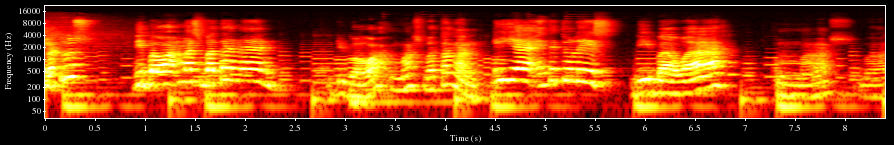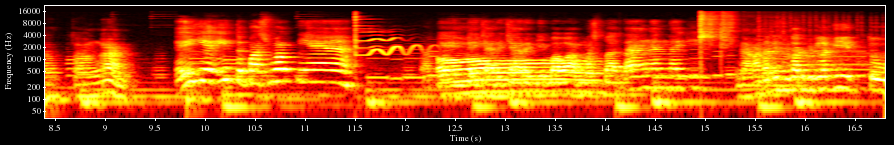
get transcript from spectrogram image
Nah terus Di bawah Mas Batangan. di bawah emas batangan. Iya, ente tulis di bawah. Emas batangan. Eh, iya itu passwordnya. Pakai ente Oh. cari-cari di bawah Mas Batangan lagi. Nah kan tadi Sultan bilang gitu.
